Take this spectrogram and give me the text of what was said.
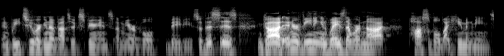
And we too are going to about to experience a miracle baby. So this is God intervening in ways that were not possible by human means.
